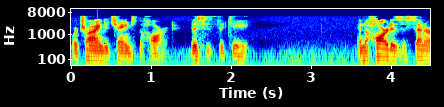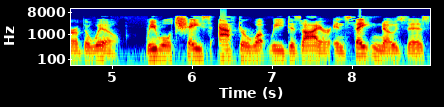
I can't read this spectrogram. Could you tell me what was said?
We're trying to change the heart. This is the key. And the heart is the center of the will. We will chase after what we desire. And Satan knows this.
